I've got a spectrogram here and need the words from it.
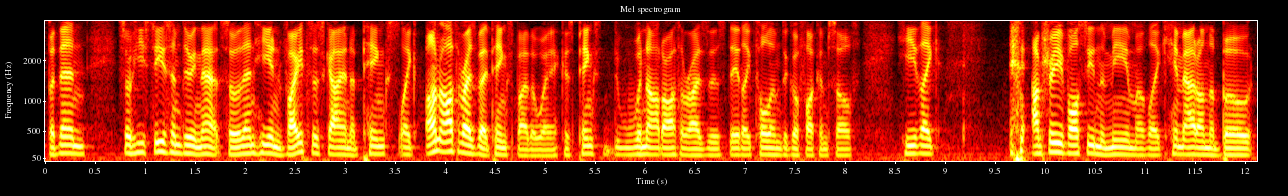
But then so he sees him doing that. So then he invites this guy in a Pink's like unauthorized by Pink's by the way, because Pink's would not authorize this. They like told him to go fuck himself. He like I'm sure you've all seen the meme of like him out on the boat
